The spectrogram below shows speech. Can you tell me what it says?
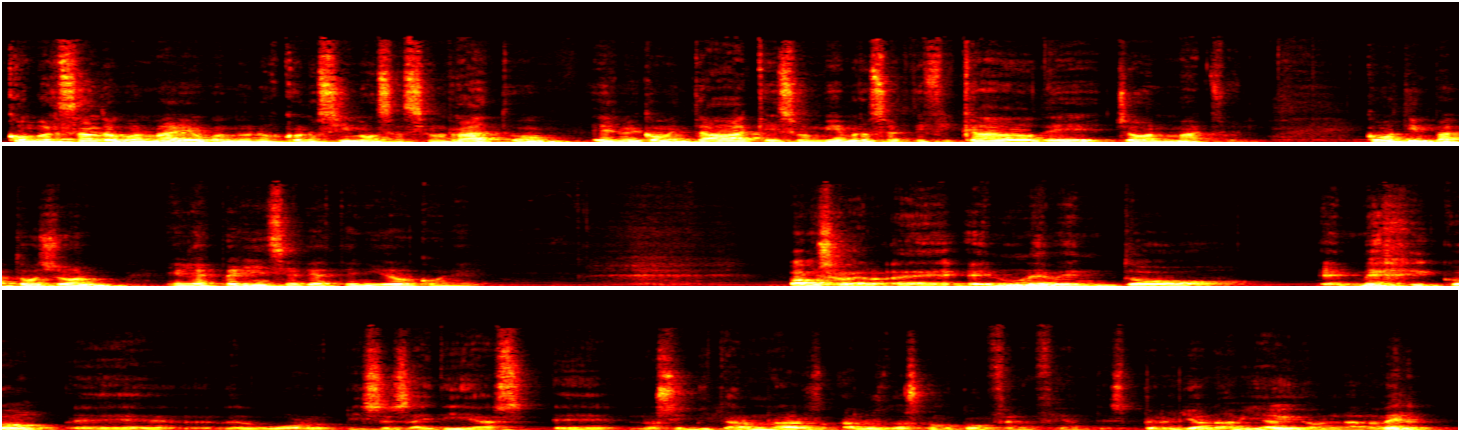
Conversando con Mario cuando nos conocimos hace un rato, él me comentaba que es un miembro certificado de John Maxwell. ¿Cómo te impactó John en la experiencia que has tenido con él? Vamos a ver, eh, en un evento en México eh, del World of Business Ideas nos invitaron a los, a los, dos como conferenciantes, pero yo no había oído hablar de él.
